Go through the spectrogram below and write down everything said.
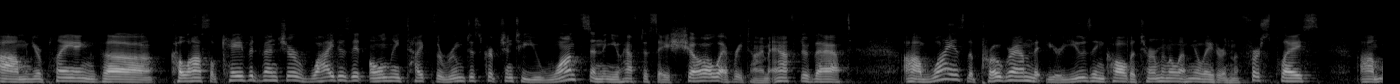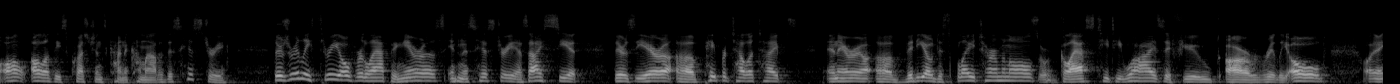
Um, when you're playing the Colossal Cave adventure, why does it only type the room description to you once and then you have to say show every time after that? Uh, why is the program that you're using called a terminal emulator in the first place? Um, all, all of these questions kind of come out of this history. There's really three overlapping eras in this history. As I see it, there's the era of paper teletypes, an era of video display terminals or glass TTYs if you are really old uh,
